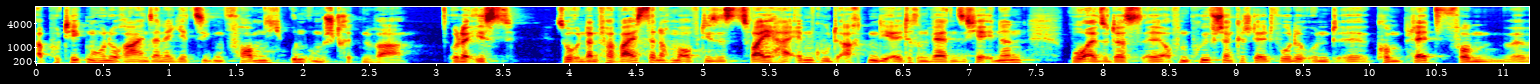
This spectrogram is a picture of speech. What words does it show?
Apothekenhonorar in seiner jetzigen Form nicht unumstritten war oder ist. So, und dann verweist er nochmal auf dieses 2HM-Gutachten, die Älteren werden sich erinnern, wo also das äh, auf den Prüfstand gestellt wurde und äh, komplett vom, äh,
